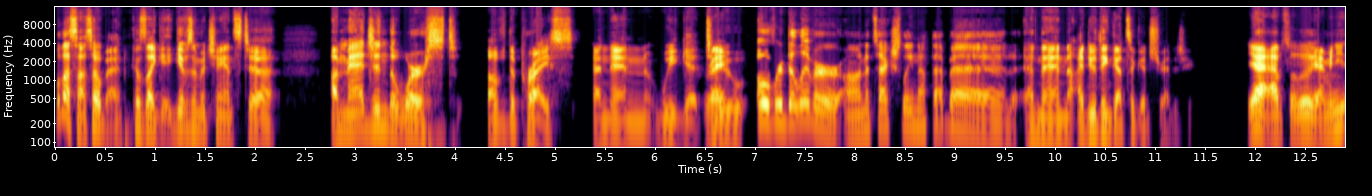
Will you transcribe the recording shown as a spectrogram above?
well, that's not so bad. Cause like it gives them a chance to imagine the worst of the price. And then we get to right. over deliver on it's actually not that bad. And then I do think that's a good strategy. Yeah, absolutely. I mean,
